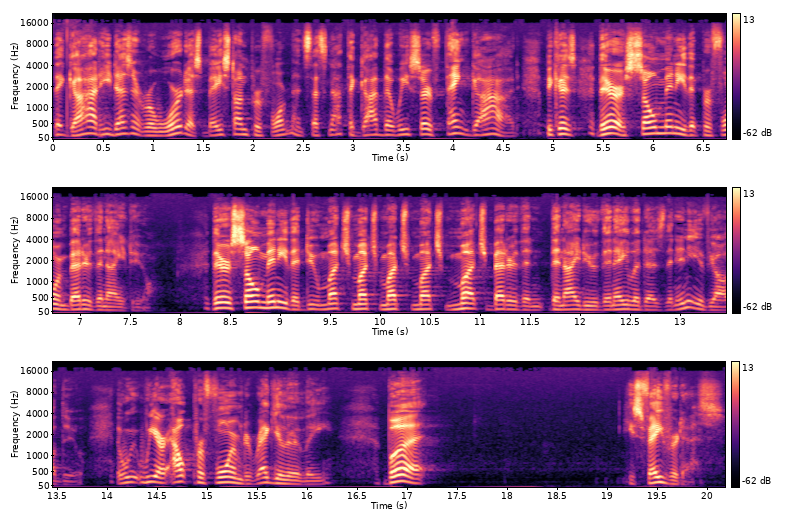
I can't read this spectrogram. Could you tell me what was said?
that God, He doesn't reward us based on performance. That's not the God that we serve. Thank God. Because there are so many that perform better than I do. There are so many that do much, much, much, much, much better than, than I do, than Ayla does, than any of y'all do. We, we are outperformed regularly, but He's favored us.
